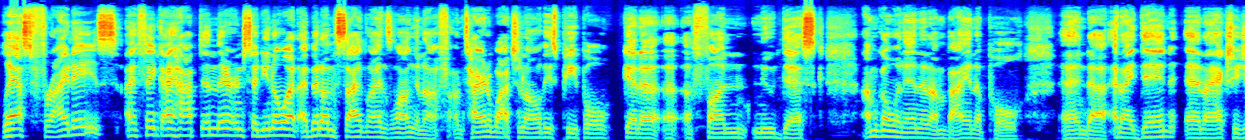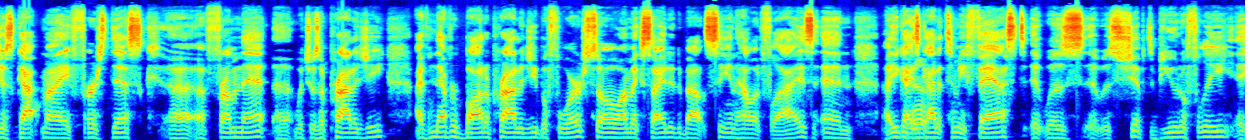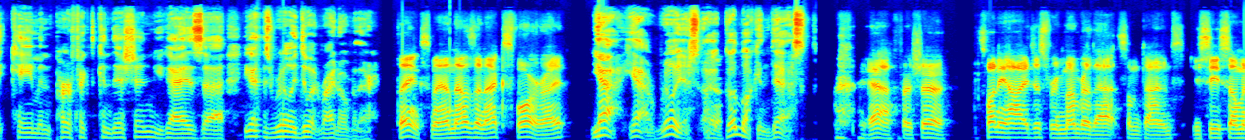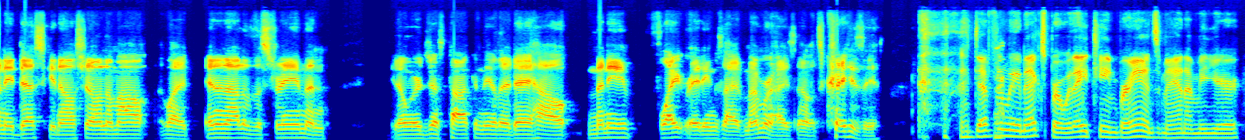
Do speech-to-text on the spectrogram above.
last Fridays, I think I hopped in there and said, you know what? I've been on the sidelines long enough. I'm tired of watching all these people get a, a, a fun new disc. I'm going in and I'm buying a pull. And, uh, and I did. And I actually just got my first disc, uh, from that, uh, which was a Prodigy. I've never bought a Prodigy before, so I'm excited about seeing how it flies. And, uh, you guys yeah. got it to me fast. It was, it was shipped beautifully. It came in perfect condition. You guys, uh, you guys really do it right over there. Thanks, man. That was an X4, right? Yeah, yeah, really a, a good looking disc. yeah, for sure. It's funny how I just remember that sometimes. You see so many discs, you know, showing them out like in and out of the stream. And, you know, we are just talking the other day how many flight ratings I have memorized now. It's crazy. Definitely an expert with 18 brands, man. I mean, you're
